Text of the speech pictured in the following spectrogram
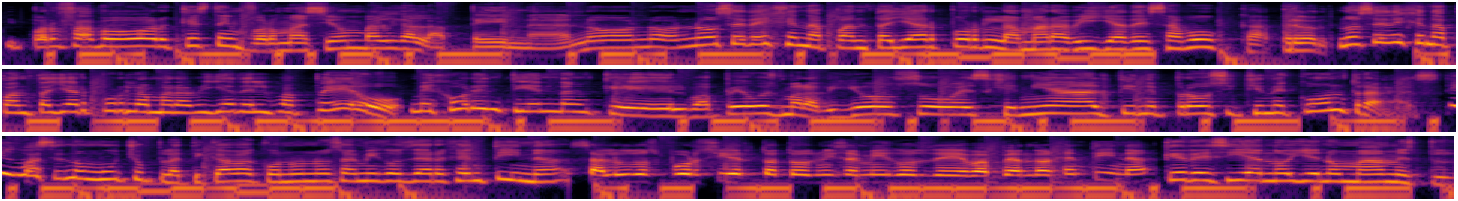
Y por favor, que esta información valga la pena. No, no, no se dejen apantallar por la maravilla de esa boca. Perdón, no se dejen apantallar por la maravilla del vapeo. Mejor entiendan que el vapeo es maravilloso, es genial, tiene pros y tiene contras. Digo, hace no mucho platicaba con unos amigos de Argentina. Saludos, por cierto, a todos mis amigos de Vapeando Argentina. Que decían, oye, no mames, pues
